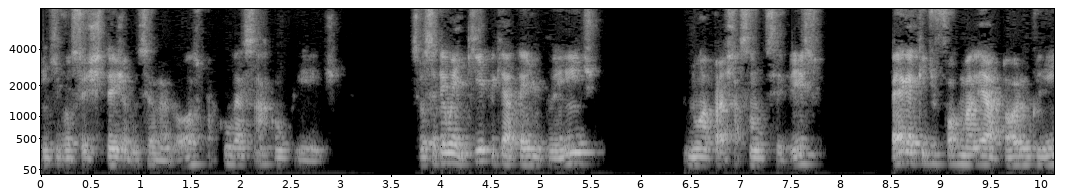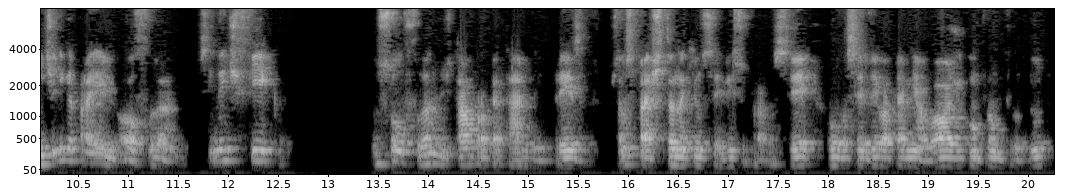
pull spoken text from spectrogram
em que você esteja no seu negócio para conversar com o cliente. Se você tem uma equipe que atende o cliente numa prestação de serviço, pega aqui de forma aleatória um cliente e liga para ele. Ô, oh, fulano, se identifica. Eu sou o fulano de tal, proprietário da empresa. Estamos prestando aqui um serviço para você, ou você veio até a minha loja e comprou um produto. O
